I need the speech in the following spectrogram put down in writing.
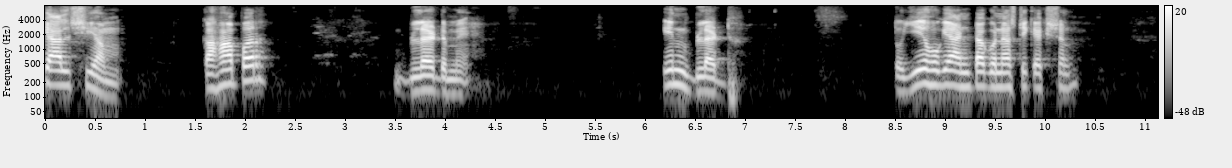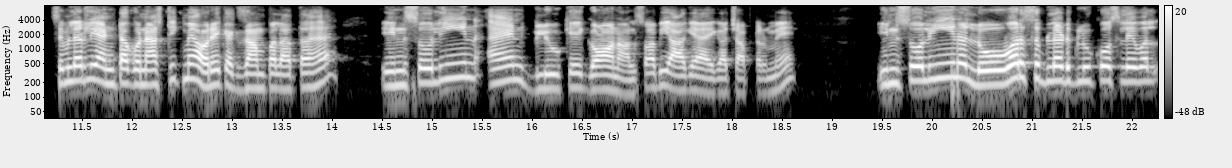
कैल्शियम कहाँ पर? ब्लड में। इन ब्लड तो ये हो गया एंटागोनास्टिक एक्शन सिमिलरली एंटागोनास्टिक में और एक एग्जांपल आता है इंसुलिन एंड ग्लूकेगॉन आल्सो अभी आगे आएगा चैप्टर में। Insulin lowers blood glucose level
